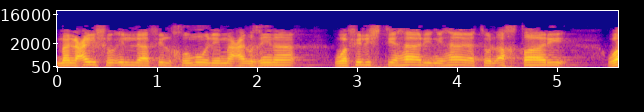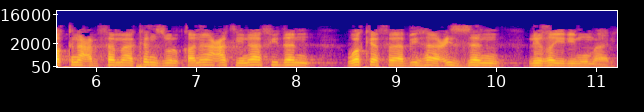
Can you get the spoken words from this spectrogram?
ما العيش إلا في الخمول مع الغنى وفي الاشتهار نهاية الأخطار واقنع فما كنز القناعة نافدا وكفى بها عزا لغير مماري.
